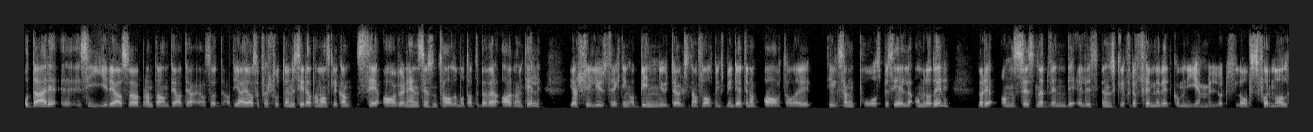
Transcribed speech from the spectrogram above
og Der uh, sier de altså bl.a. at jeg, altså, at jeg altså sier at han vanskelig kan se avgjørende hensyn som taler mot at det bør være adgang til i atskillig utstrekning å binde utøvelsen av forvaltningsmyndighet gjennom avtaler i tilsagn på spesielle områder når det anses nødvendig eller ønskelig for å fremme vedkommende hjemmelslovs formål.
